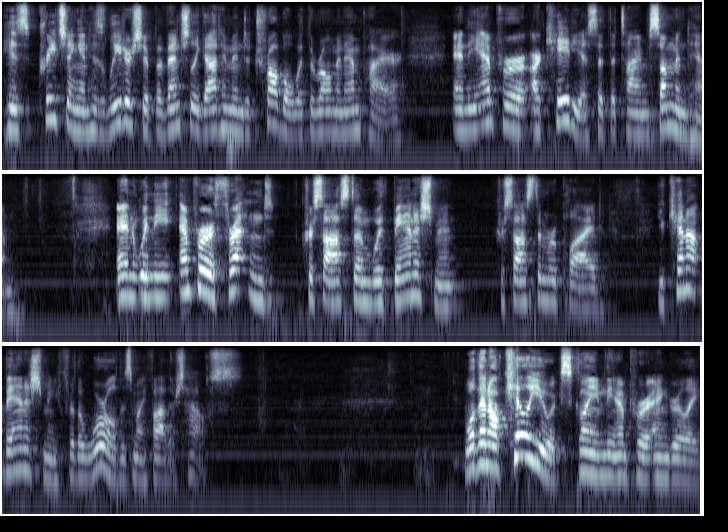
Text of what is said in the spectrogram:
his preaching and his leadership eventually got him into trouble with the Roman Empire. And the Emperor Arcadius at the time summoned him. And when the emperor threatened Chrysostom with banishment, Chrysostom replied, You cannot banish me, for the world is my father's house. Well, then I'll kill you, exclaimed the emperor angrily.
